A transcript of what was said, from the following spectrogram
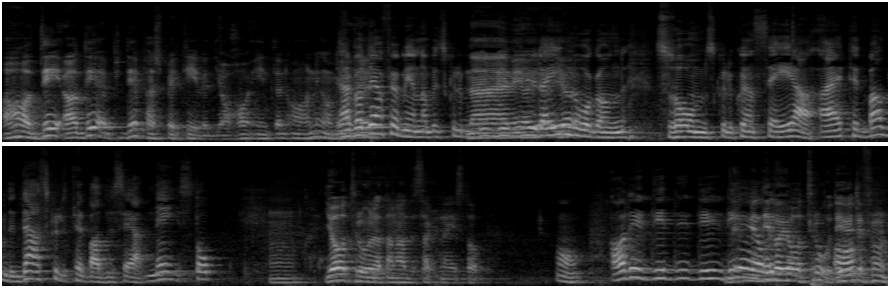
Ja, det, ja det, det perspektivet, jag har inte en aning om. Det var därför jag menar att vi skulle Nej, bju- men jag- bjuda in jag- någon som skulle kunna säga, nej Ted Bundy, där skulle Ted Bundy säga, nej stopp. Mm. Jag tror att han hade sagt nej, stopp. Ja, ja det, det, det, det, det, är men det vill- var jag tror. Det är ja. utifrån,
